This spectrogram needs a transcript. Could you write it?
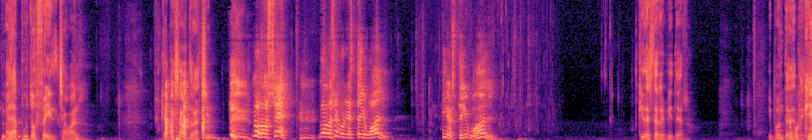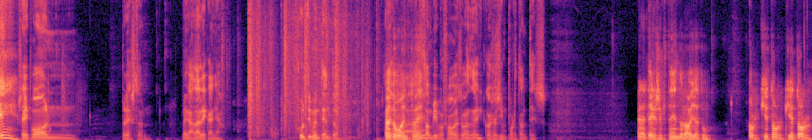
Vaya puto fail, chaval. ¿Qué ha pasado, Tonachín? No lo sé, no lo sé porque está igual. Tío, está igual. Quita este repeater. Y pon TNT. ¿Por qué? O sea, y pon. Preston. Venga, dale caña. Último intento. Espérate un momento, eh. Zombie, por favor, estamos haciendo cosas importantes. Espérate, que se me está yendo la olla, tú. Quietor, quietor, quietor.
